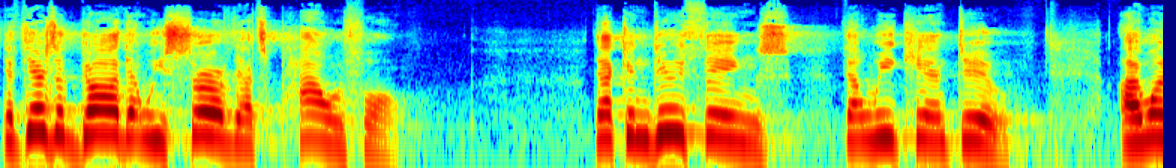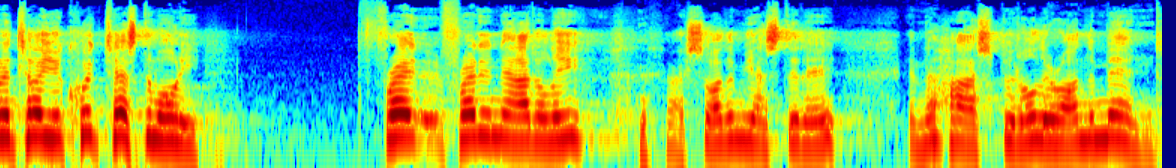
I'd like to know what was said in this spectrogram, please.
That there's a God that we serve that's powerful, that can do things that we can't do. I want to tell you a quick testimony. Fred, Fred and Natalie, I saw them yesterday in the hospital. They're on the mend.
